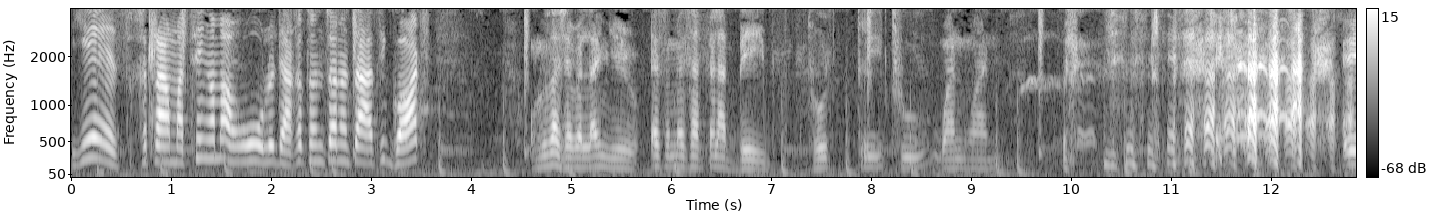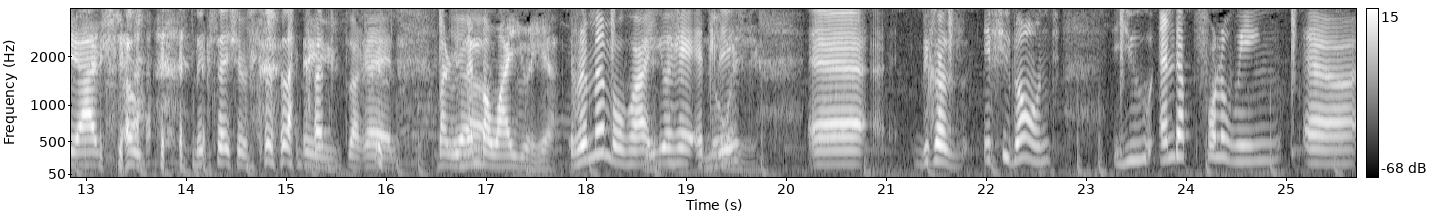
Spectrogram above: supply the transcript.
Yes, re tla matsheng a maholo da re tshwantswana tsatsi God. o sa shebellang eo sms a fela babe two three two one one Eh, yeah, yeah. Next session like that. Israel. but Yeah. remember why you're here Remember why you're here at No least. Uh, because if you don't, you end up following uh,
